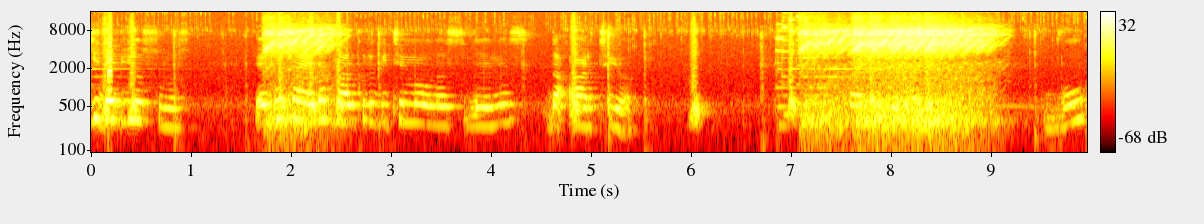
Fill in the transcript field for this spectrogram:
gidebiliyorsunuz. Ve bu sayede parkuru bitirme olasılığınız da artıyor. Bu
